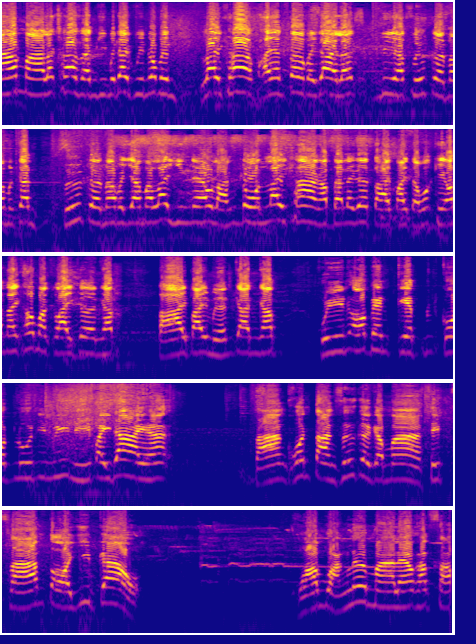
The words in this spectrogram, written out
น้ำมาแล้วฆ่าแซนยิงไม่ได้ควีนก็เป็นไล่ฆ่าไทอันเตอร์ไปได้แล้วนี่ครับซื้อเกิดมาเหมือนกัน ซื้อเกิดมาพยายามมาไล่ยิงแนวหลังโดนไล่ฆ่าครับแบทไรเดอร์ตายไปแต่ว่าเคออนไนเข้ามาไกลเกินครับ ตายไปเหมือนกันครับ Queen of Pain เก็บกด rune invis หนีไปได้ฮะต่างคนต่างซื้อเกิดกลับมา 13 ต่อ 29 ความหวังเริ่มมาแล้วครับ South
